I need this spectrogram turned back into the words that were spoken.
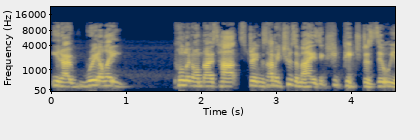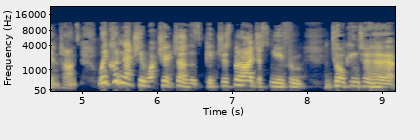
you know, really pulling on those heartstrings. I mean, she was amazing. She pitched a zillion times. We couldn't actually watch each other's pitches, but I just knew from talking to her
